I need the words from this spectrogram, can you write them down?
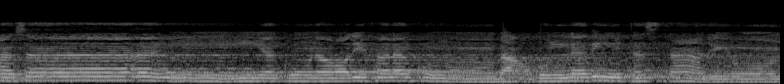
عَسَىٰ أَن يَكُونَ رَدِفَ لَكُم بَعْضُ الَّذِي تَسْتَعْجِلُونَ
